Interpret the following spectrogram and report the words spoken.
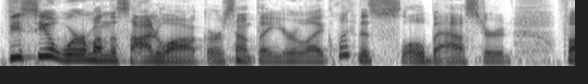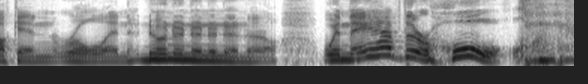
if you see a worm on the sidewalk or something, you're like, look at this slow bastard fucking rolling. No, no, no, no, no, no. no. When they have their hole,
